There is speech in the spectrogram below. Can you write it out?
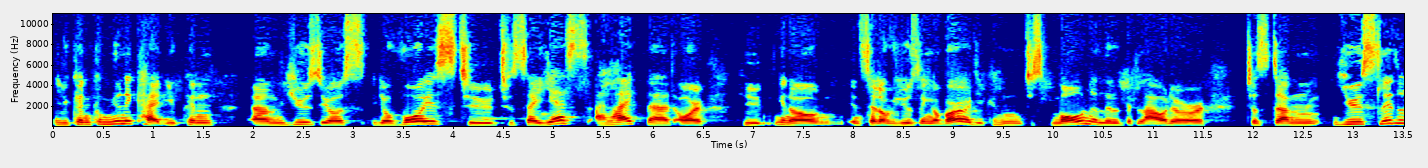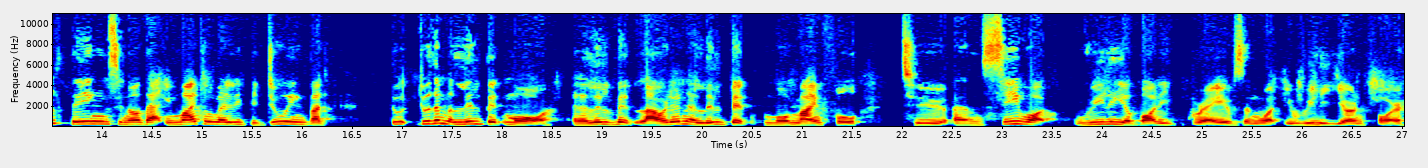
you can communicate you can um, use your your voice to to say yes i like that or you you know instead of using a word you can just moan a little bit louder or just um, use little things you know that you might already be doing but do, do them a little bit more and a little bit louder and a little bit more mindful to um, see what really your body craves and what you really yearn for.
